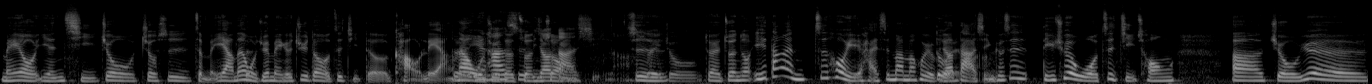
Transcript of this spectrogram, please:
没有延期就就是怎么样，但我觉得每个剧都有自己的考量，那我觉得尊重啊，是就对尊重，也当然之后也还是慢慢会有比较大型，可是的确我自己从呃九月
